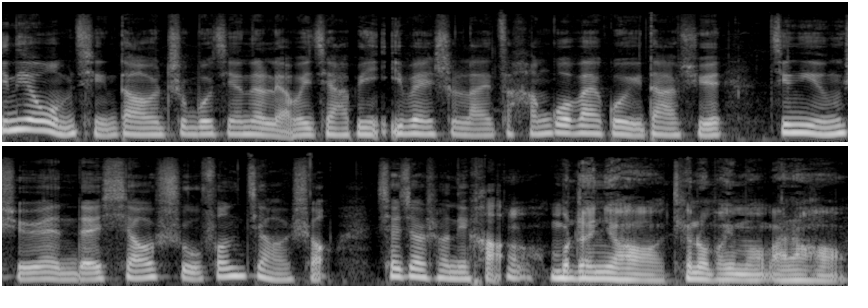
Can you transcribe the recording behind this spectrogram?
今天我们请到直播间的两位嘉宾，一位是来自韩国外国语大学经营学院的肖树峰教授，肖教授你好。木真你好，听众朋友们晚上好。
